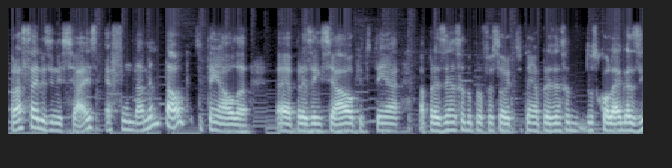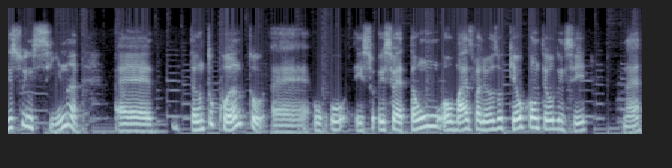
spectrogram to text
para séries iniciais é fundamental que tu tenha aula é, presencial, que tu tenha a presença do professor, que tu tenha a presença dos colegas, isso ensina é, tanto quanto é, o, o, isso, isso é tão ou mais valioso que o conteúdo em si, né?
